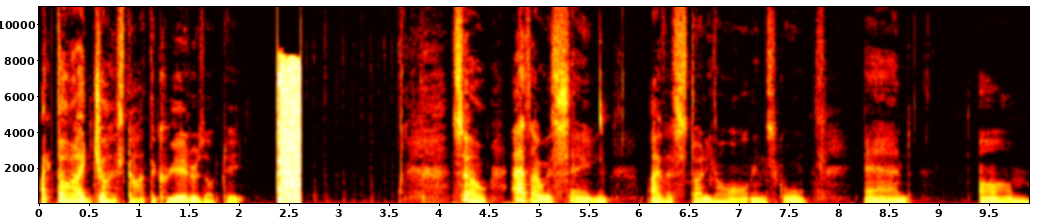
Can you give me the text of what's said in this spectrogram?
I thought I just got the creators update. So, as I was saying, I have a study hall in school, and, um,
